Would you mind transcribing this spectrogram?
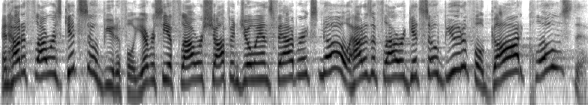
And how do flowers get so beautiful? You ever see a flower shop in Joanne's Fabrics? No. How does a flower get so beautiful? God clothes them.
